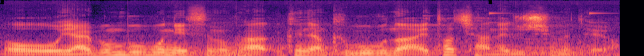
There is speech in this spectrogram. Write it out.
어, 얇은 부분이 있으면 가- 그냥 그 부분은 아예 터치 안 해주시면 돼요.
